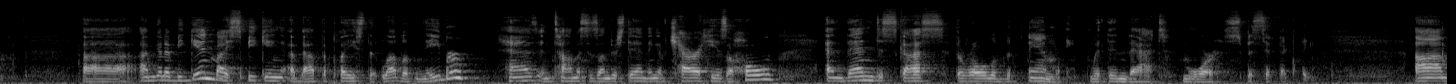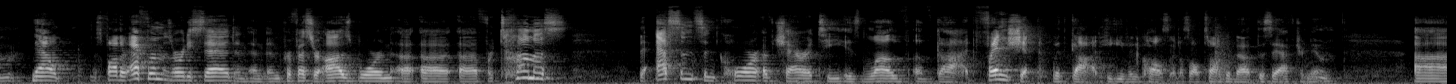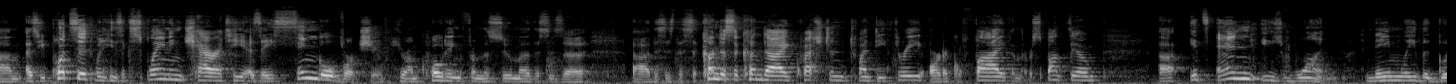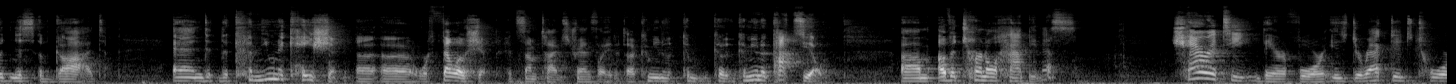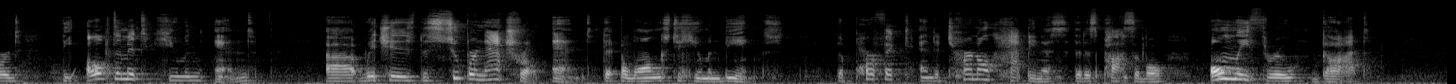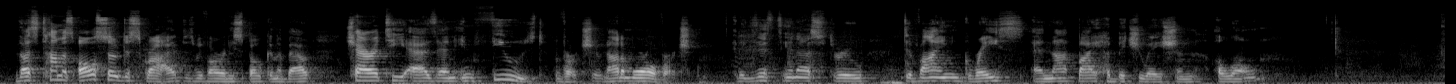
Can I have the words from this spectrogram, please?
Uh, I'm going to begin by speaking about the place that love of neighbor has in Thomas's understanding of charity as a whole, and then discuss the role of the family within that more specifically. Um, now, as Father Ephraim has already said, and, and, and Professor Osborne, uh, uh, uh, for Thomas, the essence and core of charity is love of God, friendship with God, he even calls it, as I'll talk about this afternoon. Um, as he puts it, when he's explaining charity as a single virtue, here I'm quoting from the Summa, this is, a, uh, this is the Secunda Secundae, question 23, article 5, and the responsio. Uh, its end is one, namely the goodness of God and the communication uh, uh, or fellowship, it's sometimes translated, uh, communi- com- communicatio um, of eternal happiness. Charity, therefore, is directed toward the ultimate human end, uh, which is the supernatural end that belongs to human beings, the perfect and eternal happiness that is possible only through God. Thus, Thomas also describes, as we've already spoken about, charity as an infused virtue, not a moral virtue. It exists in us through divine grace and not by habituation alone.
